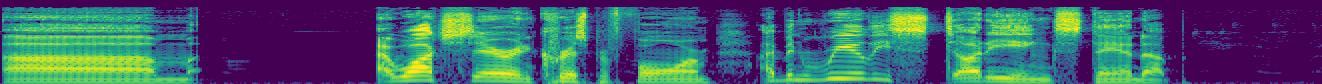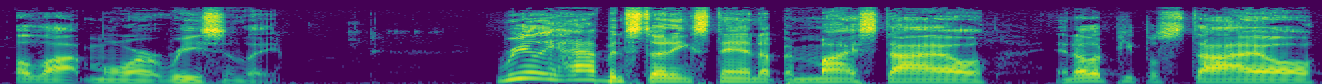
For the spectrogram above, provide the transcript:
Um, I watched Sarah and Chris perform. I've been really studying stand up a lot more recently. Really have been studying stand up in my style and other people's style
